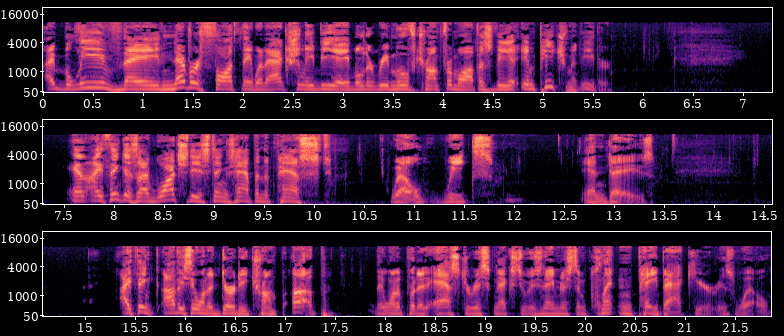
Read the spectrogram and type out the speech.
I believe they never thought they would actually be able to remove Trump from office via impeachment either. And I think as I've watched these things happen the past, well, weeks and days, I think obviously they want to dirty Trump up. They want to put an asterisk next to his name. There's some Clinton payback here as well.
